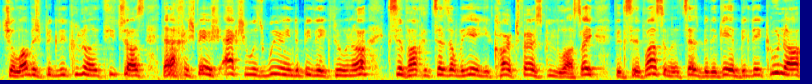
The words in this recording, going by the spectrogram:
Shalavish Big Kuna teaches us that Achashverosh actually was wearing the Big Kuna. It says over here Yikart Tveres Kudlasay. V'Ksivasim it says B'Negei Big Kuna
